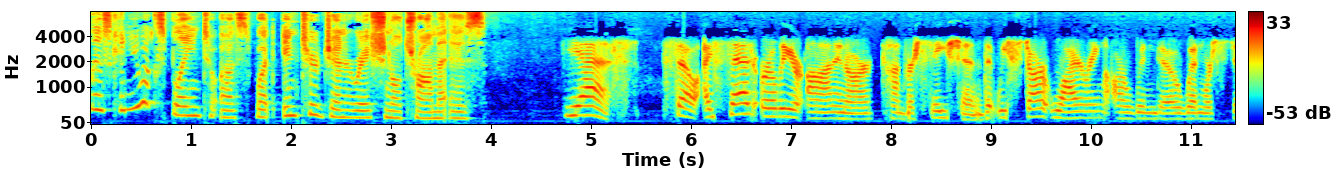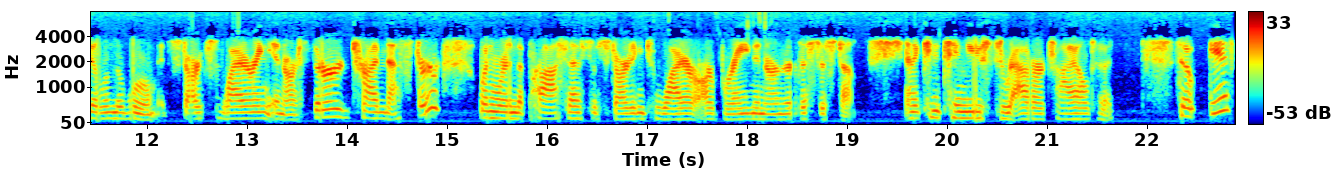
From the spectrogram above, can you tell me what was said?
Liz, can you explain to us what intergenerational trauma is? Yes. So I said earlier on in our conversation that we start wiring our window when we're still in the womb. It starts wiring in our third trimester when we're in the process of starting to wire our brain and our nervous system. And it continues throughout our childhood. So if,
